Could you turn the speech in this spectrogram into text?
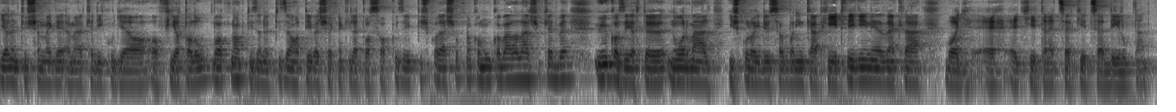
jelentősen megemelkedik ugye a, a fiatalobbaknak, 15-16 éveseknek, illetve a szakközépiskolásoknak a munkavállalási kedve. Ők azért normál iskolai időszakban inkább hétvégén érnek rá, vagy e, egy héten egyszer-kétszer délután.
